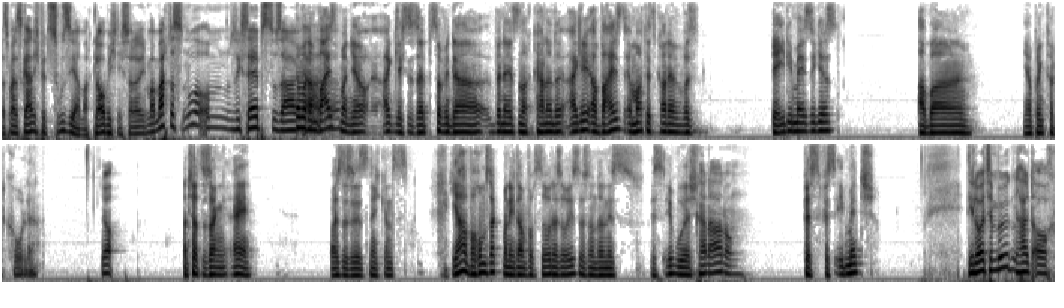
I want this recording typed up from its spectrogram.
Dass man das gar nicht für Zuseher macht, glaube ich nicht, sondern man macht das nur, um sich selbst zu sagen. Ja, aber dann ja, weiß äh, man ja eigentlich selbst, so wie der, wenn er jetzt nach Kanada, eigentlich, er weiß, er macht jetzt gerade was Shady-mäßiges, aber ja, bringt halt Kohle. Ja. Anstatt zu sagen, hey, weißt du, das ist jetzt nicht ganz. Ja, warum sagt man nicht einfach so oder so ist es und dann ist, ist eh wurscht. Keine Ahnung. Fürs, fürs Image. Die Leute mögen halt auch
